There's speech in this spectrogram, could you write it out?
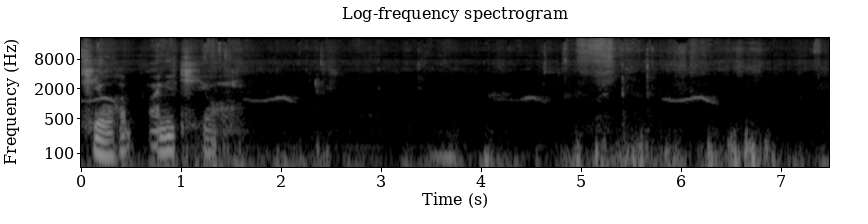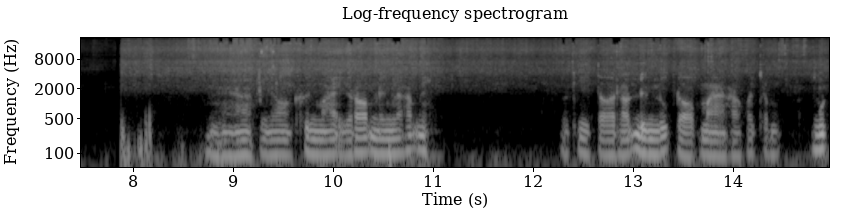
เฉียวครับ อันนี้เฉียว นี่ฮะ พี่น้องขึ้นมาอีกรอบหนึ่งแล้วครับนี่เมื่อกี้ตอนเราดึงลูกดอกมาเขาก็จะมุด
